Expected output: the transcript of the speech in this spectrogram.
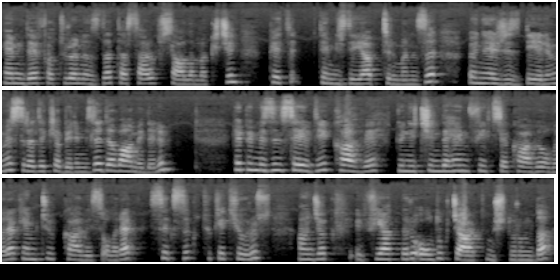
hem de faturanızda tasarruf sağlamak için petek temizliği yaptırmanızı öneririz diyelim ve sıradaki haberimize devam edelim. Hepimizin sevdiği kahve gün içinde hem filtre kahve olarak hem Türk kahvesi olarak sık sık tüketiyoruz. Ancak e, fiyatları oldukça artmış durumda.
